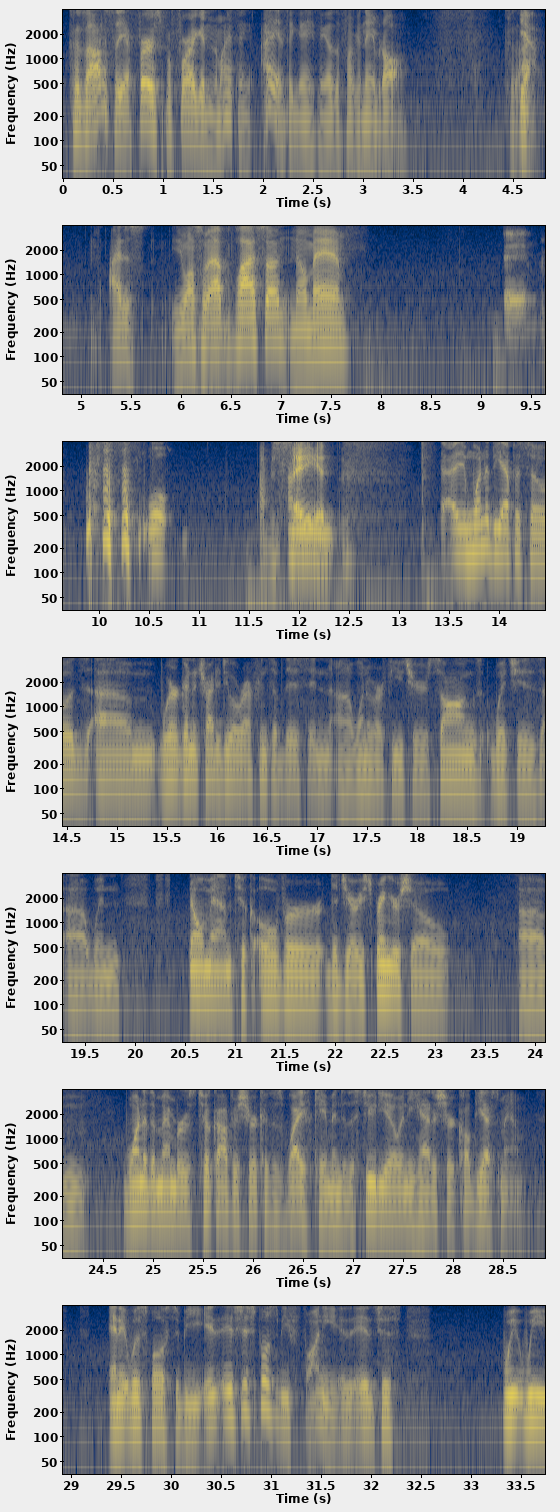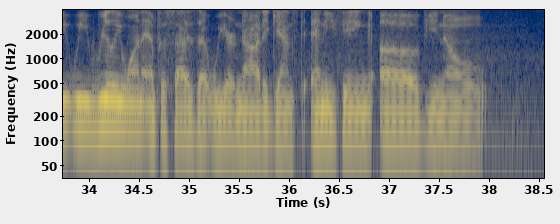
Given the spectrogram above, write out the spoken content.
Because honestly, at first, before I get into my thing, I didn't think anything of the fucking name at all. 'Cause I- Yeah. I, just, you want some apple pie, son? No, ma'am. Well, I'm just I saying. mean, in one of the episodes, um, we're going to try to do a reference of this in uh, one of our future songs, which is uh, when No Ma'am took over the Jerry Springer show. Um, one of the members took off his shirt because his wife came into the studio and he had a shirt called Yes Ma'am. And it was supposed to be, it, it's just supposed to be funny. It, it's just, we, we, we really want to emphasize that we are not against anything of, you know,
